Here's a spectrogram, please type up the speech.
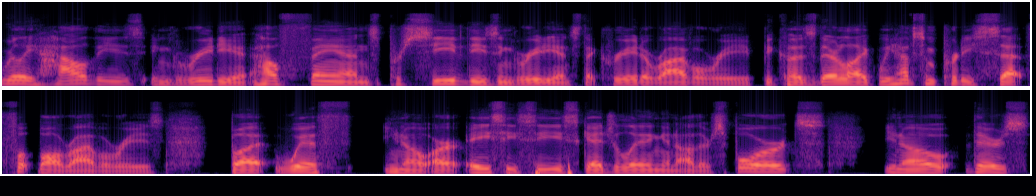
really how these ingredient how fans perceive these ingredients that create a rivalry because they're like we have some pretty set football rivalries but with you know our ACC scheduling and other sports you know there's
